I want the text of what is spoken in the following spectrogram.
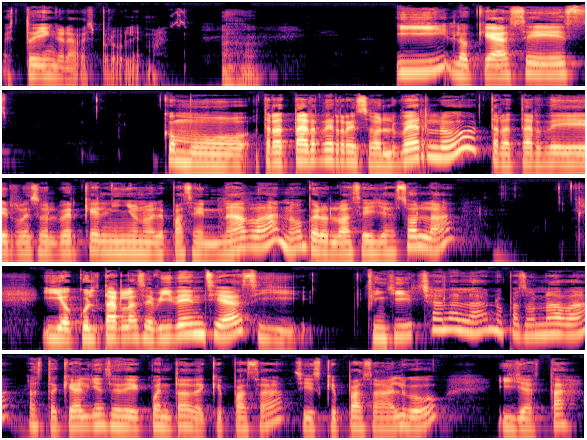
estoy en graves problemas. Y lo que hace es como tratar de resolverlo, tratar de resolver que al niño no le pase nada, ¿no? Pero lo hace ella sola. Y ocultar las evidencias y fingir, chalala, no pasó nada, hasta que alguien se dé cuenta de qué pasa, si es que pasa algo, y ya está.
